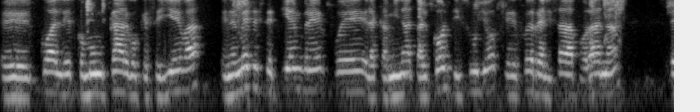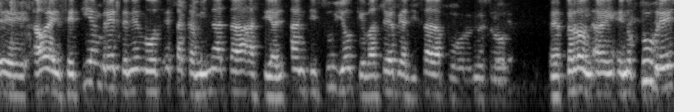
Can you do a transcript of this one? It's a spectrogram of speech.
el cual es como un cargo que se lleva. En el mes de septiembre fue la caminata al Conti Suyo, que fue realizada por Ana. Eh, ahora en septiembre tenemos esta caminata hacia el Antisuyo que va a ser realizada por nuestro, eh, perdón, en octubre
